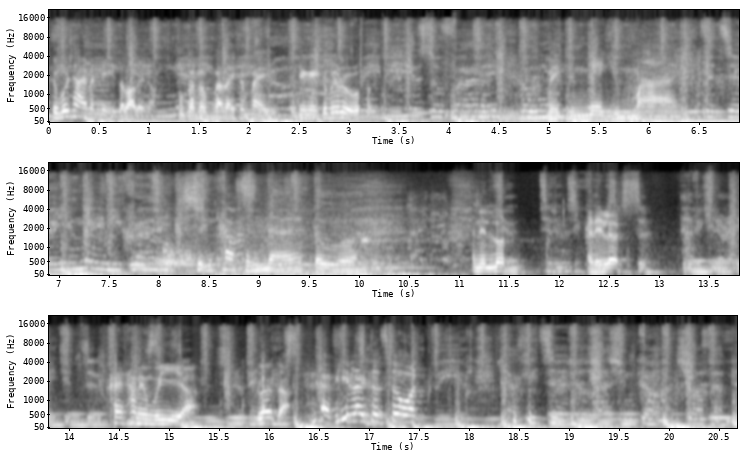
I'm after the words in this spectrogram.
คือผู้ชายมันหนีตลอดเลยเนาะถูกกระดมกันอะไรข้างในยังไงก็ไม่รู้ Make you make you mine ฉันเข้าเสนอตัว อันนี้หล่นอันนี้เลิศใครทำเอ็มวีอะ เลิศอะแต่พี่เลยจะโจดอยากให้เธอดูแลฉันก่อนชอบแบบไหน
